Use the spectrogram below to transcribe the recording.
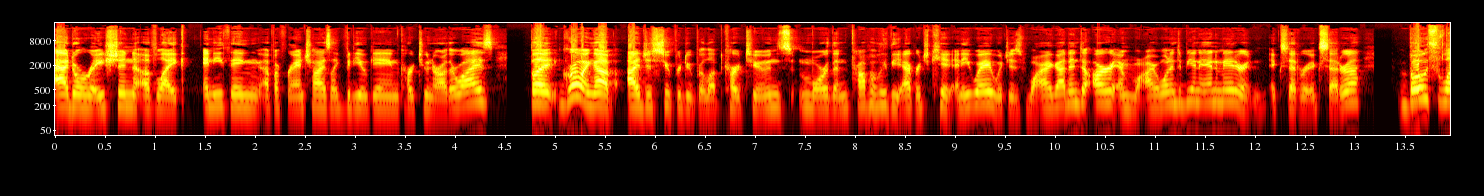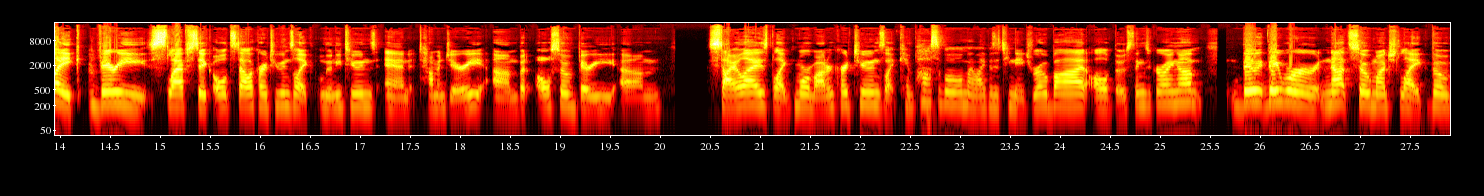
adoration of like anything of a franchise, like video game, cartoon, or otherwise. But growing up, I just super duper loved cartoons more than probably the average kid anyway, which is why I got into art and why I wanted to be an animator and et cetera, et cetera. Both like very slapstick old style cartoons like Looney Tunes and Tom and Jerry, um, but also very um, stylized, like more modern cartoons like Kim Possible, My Life as a Teenage Robot, all of those things growing up. They they were not so much like the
